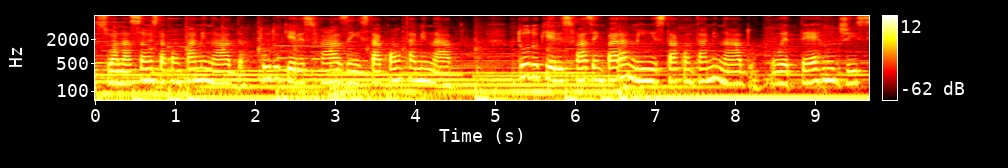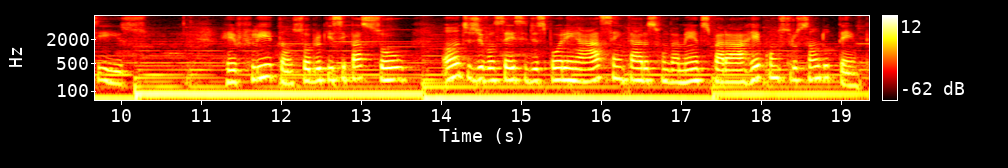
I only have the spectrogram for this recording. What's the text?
sua nação está contaminada, tudo o que eles fazem está contaminado. Tudo o que eles fazem para mim está contaminado. O Eterno disse isso. Reflitam sobre o que se passou antes de vocês se disporem a assentar os fundamentos para a reconstrução do templo.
